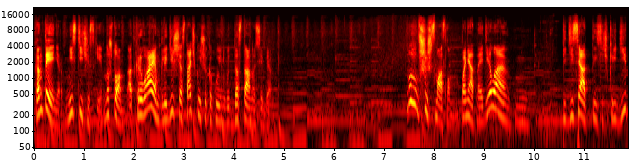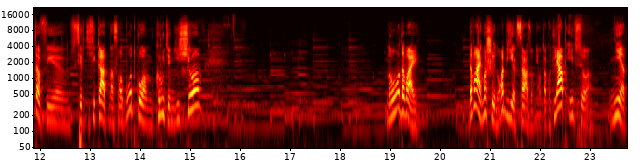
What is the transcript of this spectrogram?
контейнер, мистический. Ну что, открываем, глядишь, сейчас тачку еще какую-нибудь достану себе. Ну, шиш с маслом, понятное дело. 50 тысяч кредитов и сертификат на свободку. Крутим еще. Ну, давай. Давай машину, объект сразу мне вот так вот ляп и все. Нет,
